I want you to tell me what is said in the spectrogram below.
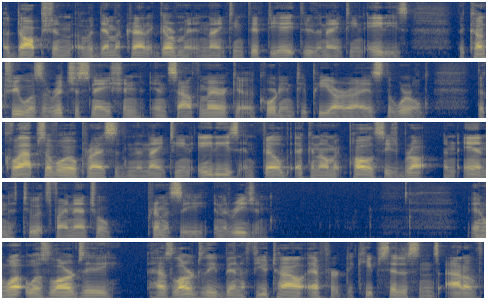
adoption of a democratic government in 1958 through the 1980s, the country was the richest nation in South America, according to PRI's The World. The collapse of oil prices in the 1980s and failed economic policies brought an end to its financial primacy in the region. In what was largely has largely been a futile effort to keep citizens out of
